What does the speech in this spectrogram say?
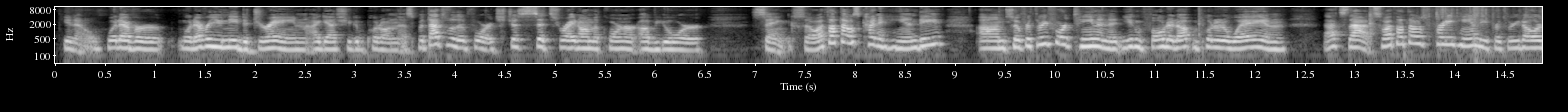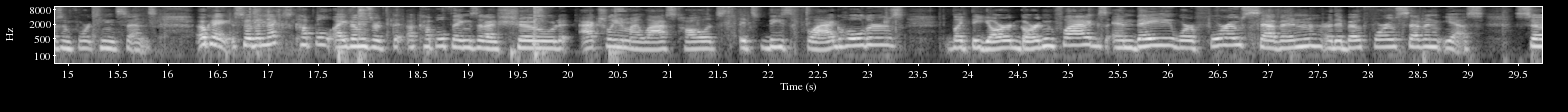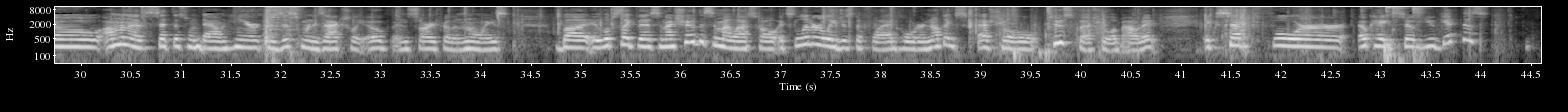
you know, whatever, whatever you need to drain, I guess you could put on this. But that's what it's for. It just sits right on the corner of your sink. So I thought that was kind of handy. Um, so for 314 and it, you can fold it up and put it away and that's that. So I thought that was pretty handy for $3.14. Okay, so the next couple items are a couple things that I showed actually in my last haul. It's it's these flag holders, like the yard garden flags, and they were 407. Are they both 407? Yes. So I'm going to set this one down here because this one is actually open. Sorry for the noise. But it looks like this, and I showed this in my last haul. It's literally just a flag holder. Nothing special, too special about it, except for, okay, so you get this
